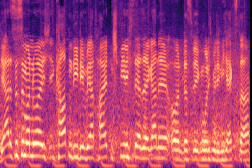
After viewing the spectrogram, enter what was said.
ja, das ist immer nur ich, Karten, die den Wert halten, spiele ich sehr, sehr gerne und deswegen hole ich mir die nicht extra.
